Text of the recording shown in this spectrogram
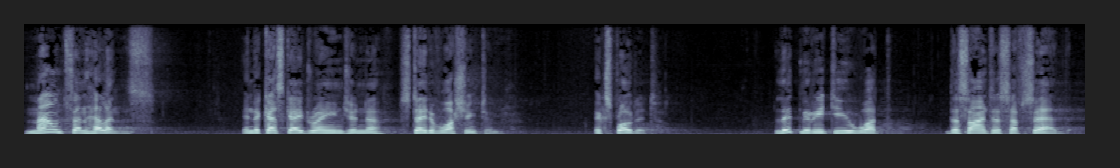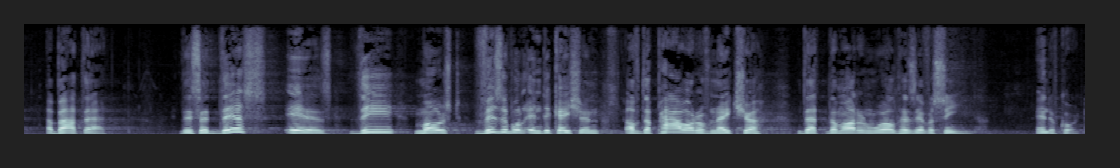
Mount St. Helens in the Cascade Range in the state of Washington exploded. Let me read to you what the scientists have said about that. They said, This is the most visible indication of the power of nature that the modern world has ever seen. End of quote.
